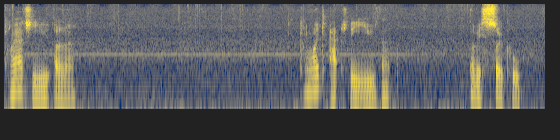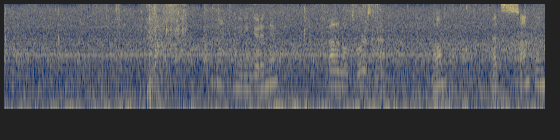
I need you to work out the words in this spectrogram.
Can I actually use, I don't know. Can I like actually use that? That'd be so cool. Anything good in there? Found an old tourist map. Well, that's something.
